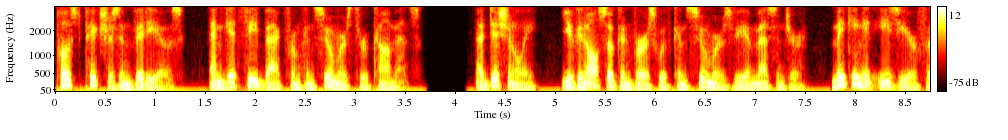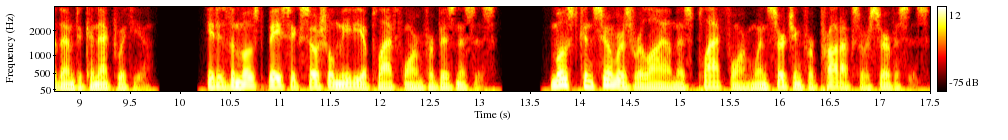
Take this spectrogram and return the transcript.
post pictures and videos, and get feedback from consumers through comments. Additionally, you can also converse with consumers via Messenger, making it easier for them to connect with you. It is the most basic social media platform for businesses. Most consumers rely on this platform when searching for products or services.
